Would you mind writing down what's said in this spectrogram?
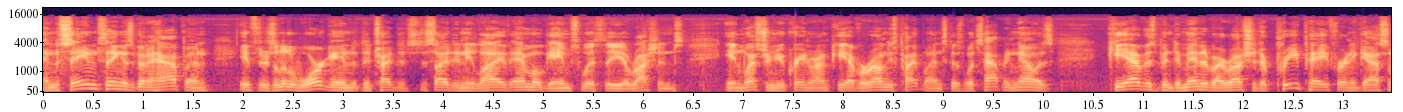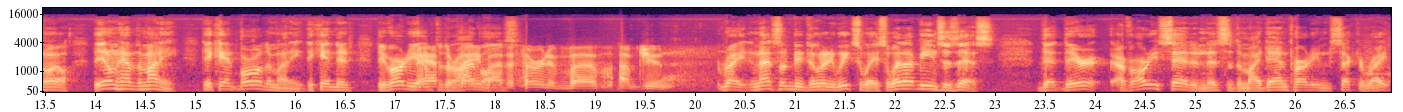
And the same thing is going to happen if there's a little war game that they tried to decide any live ammo games with the uh, Russians in western Ukraine around Kiev, around these pipelines. Because what's happening now is Kiev has been demanded by Russia to prepay for any gas and oil. They don't have the money. They can't borrow the money. They can't. They've already they up to to their pay by the third of uh, of June. Right, and that's literally weeks away. So what that means is this: that they're I've already said, and this is the Maidan Party in the Sector Right,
